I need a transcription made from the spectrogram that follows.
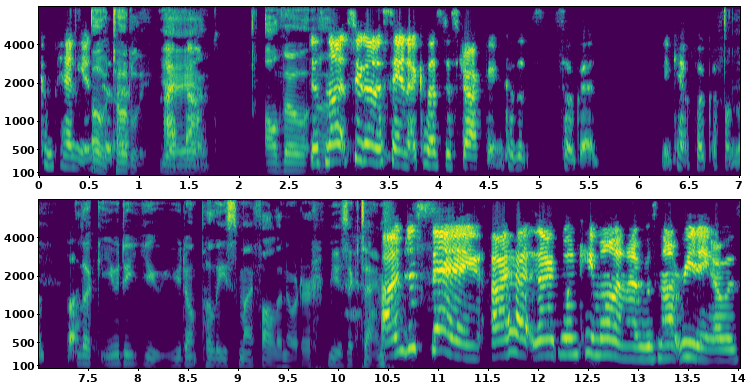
companion. Oh, to totally. Yeah, I yeah, yeah. Although, Just uh, not Sugana Sana because that's distracting because it's so good. You can't focus on the book. look, you do you. You don't police my Fallen Order music time. I'm just saying, I had that one came on. I was not reading. I was,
